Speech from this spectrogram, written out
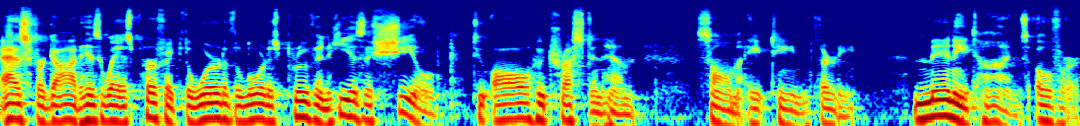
As for God, his way is perfect. The word of the Lord is proven. He is a shield to all who trust in him. Psalm 18:30. Many times over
